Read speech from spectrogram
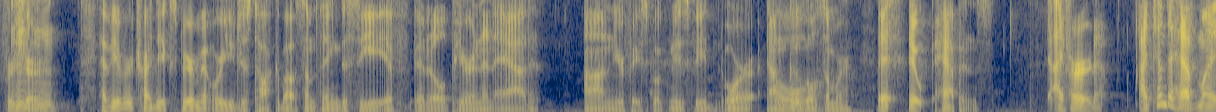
for Mm-hmm. sure. Have you ever tried the experiment where you just talk about something to see if it'll appear in an ad on your Facebook newsfeed or on Oh. Google somewhere? It it happens. I've heard. I tend to have my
